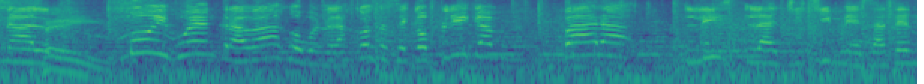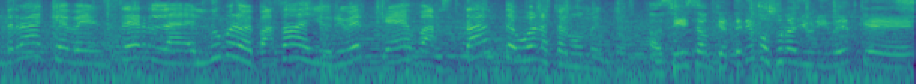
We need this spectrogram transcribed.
final. Seis. Muy buen trabajo. Bueno, las cosas se complican para Liz la Chichimesa. Tendrá que vencer la- el número de pasadas de Yuribet, que es bastante bueno hasta el momento. Así es, aunque tenemos una Yuribet que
